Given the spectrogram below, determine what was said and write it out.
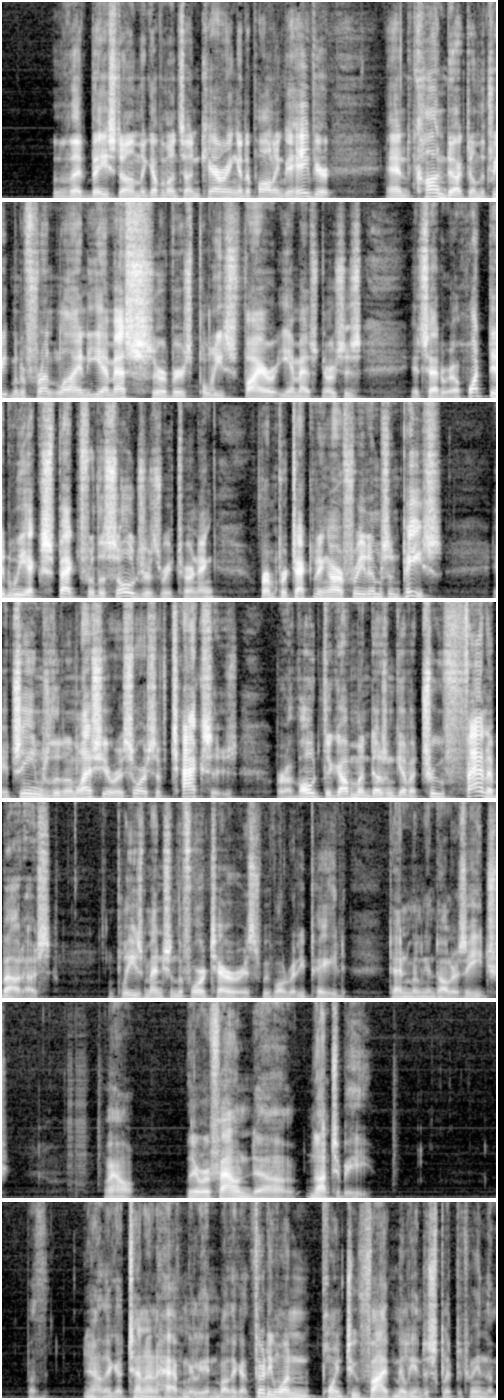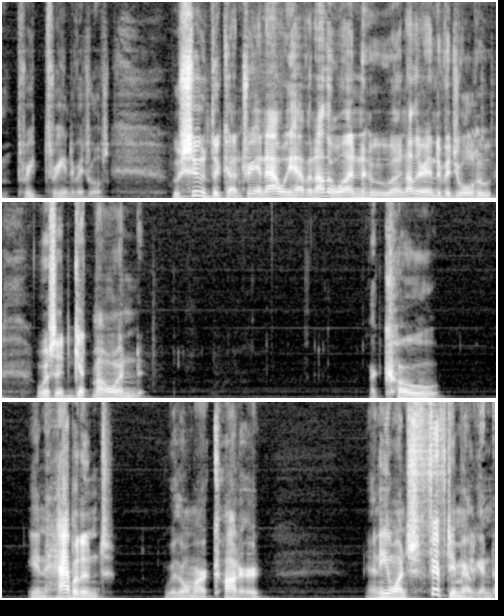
that based on the government's uncaring and appalling behavior and conduct on the treatment of frontline EMS servers, police, fire, EMS nurses, etc., what did we expect for the soldiers returning from protecting our freedoms and peace? It seems that unless you're a source of taxes or a vote the government doesn't give a true fan about us, and please mention the four terrorists we've already paid $10 million each. Well, they were found uh, not to be. But, you know, they got ten and a half million. Well, they got 31.25 million to split between them, three, three individuals who sued the country. And now we have another one who, another individual who was at Gitmo and a co inhabitant with Omar Khadr, and he wants $50 million.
